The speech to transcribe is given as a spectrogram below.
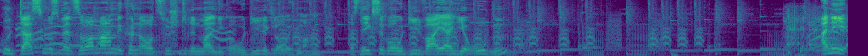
Gut, das müssen wir jetzt nochmal machen. Wir können auch zwischendrin mal die Krokodile, glaube ich, machen. Das nächste Krokodil war ja hier oben. Ah, nee.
